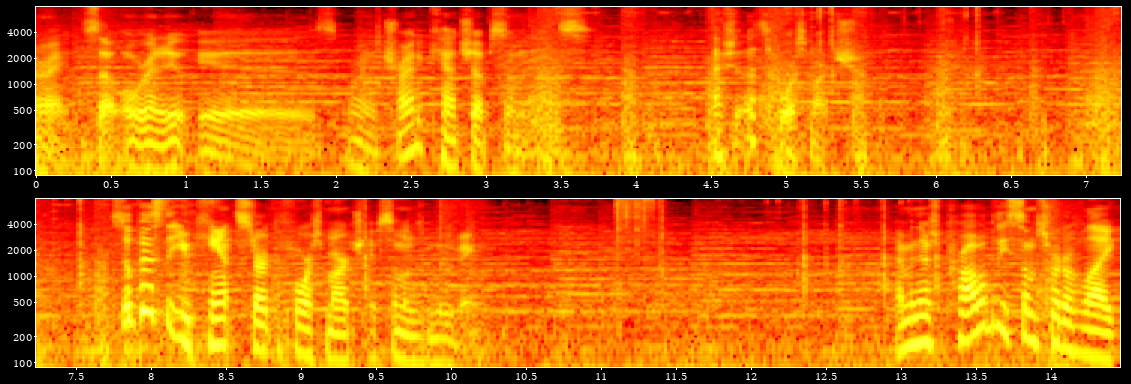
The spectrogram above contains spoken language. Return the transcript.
Alright, so what we're going to do is we're going to try to catch up some of these. Actually, let's force march. Still pissed that you can't start the force march if someone's moving. I mean, there's probably some sort of like,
